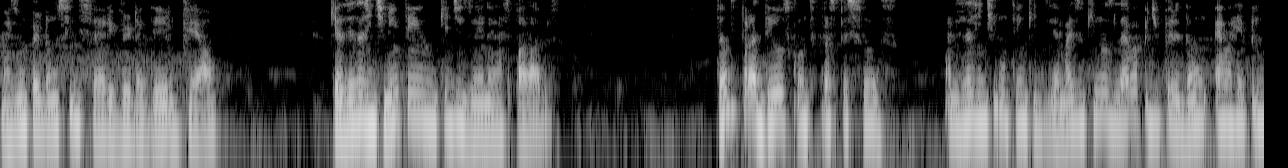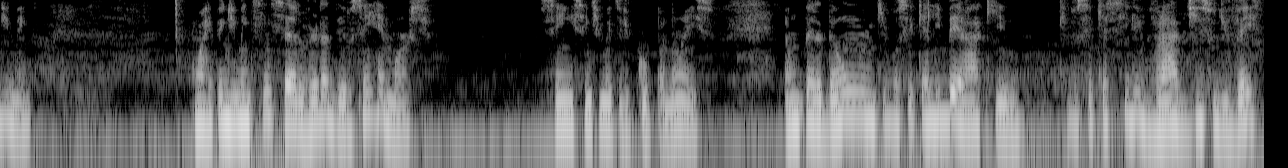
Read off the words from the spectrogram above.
mas um perdão sincero e verdadeiro, real. Que às vezes a gente nem tem o que dizer, né, as palavras. Tanto para Deus quanto para as pessoas. Às vezes a gente não tem o que dizer, mas o que nos leva a pedir perdão é o arrependimento. Um arrependimento sincero, verdadeiro, sem remorso. Sem sentimento de culpa, não é isso. É um perdão em que você quer liberar aquilo, que você quer se livrar disso de vez,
